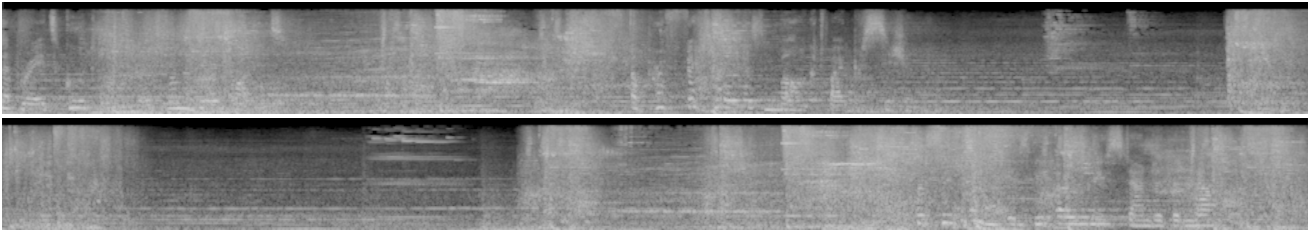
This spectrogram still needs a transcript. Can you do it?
Separates good hunters from good ones. A professional is marked by precision. Precision is the only standard that matters.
